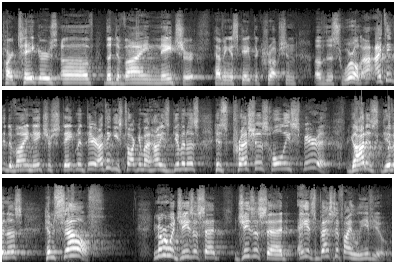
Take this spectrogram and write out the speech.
partakers of the divine nature, having escaped the corruption of this world. I, I think the divine nature statement there, I think he's talking about how he's given us his precious Holy Spirit. God has given us himself. You remember what Jesus said? Jesus said, Hey, it's best if I leave you.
